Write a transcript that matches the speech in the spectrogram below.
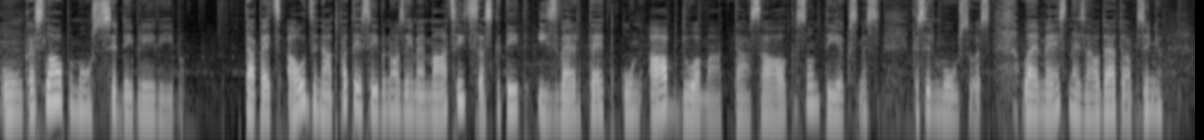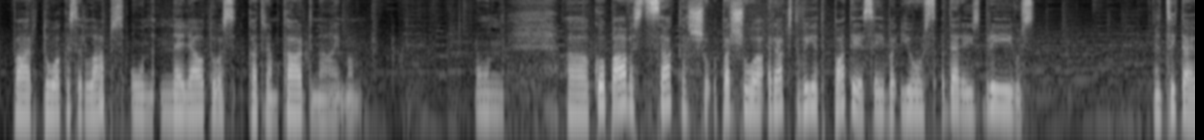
un kas laupa mūsu sirdī brīvību. Tāpēc audzināt patiesību nozīmē mācīt, saskatīt, izvērtēt un apdomāt tās alkas un tieksmes, kas ir mūsos, lai mēs nezaudētu apziņu par to, kas ir labs un neļautos katram kārdinājumam. Un, uh, ko pāvests saka šo, par šo rakstu vietu patiesība jūs darīs brīvus? Citai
